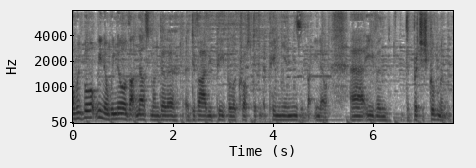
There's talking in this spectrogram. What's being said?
and we both, you know, we know that Nelson Mandela divided people across different opinions, but you know, uh, even the British government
